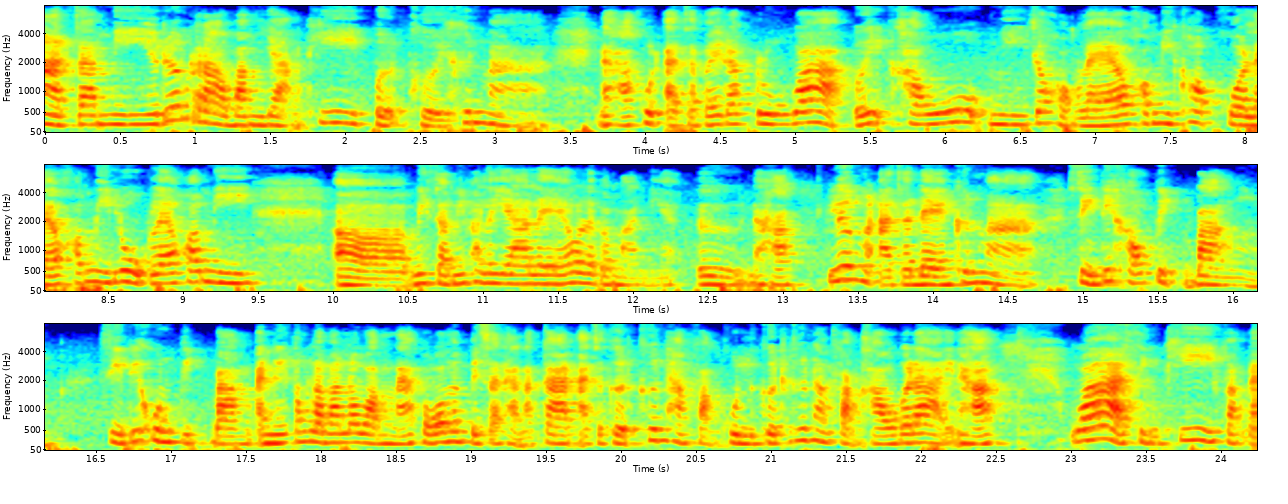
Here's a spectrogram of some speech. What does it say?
อาจจะมีเรื่องราวบางอย่างที่เปิดเผยขึ้นมานะคะ คุณอาจจะไปรับรู้ว่า เอ้ยเขามีเจ้าของแล้วเขามีครอบครัวแล้วเขามีลูกแล้วเขามีมีสามีภรรยาแล้วอะไรประมาณนี้เออนะคะ เรื่องมันอาจจะแดงขึ้นมา สิ่งที่เขาปิดบัง สิ่งที่คุณปิดบัง อันนี้ต้องระมัดระวังนะ เพราะว่ามันเป็นสถานการณ์อาจจะเกิดขึ้นทางฝั่งคุณหรือเกิดขึ้นทางฝั่งเขาก็ได้นะคะ ว่าสิ่งที่ฝั่งใด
